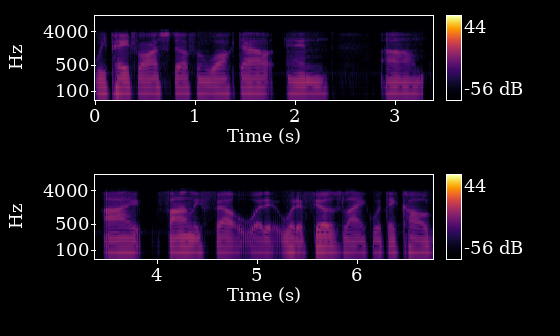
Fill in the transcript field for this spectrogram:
we paid for our stuff and walked out and um I finally felt what it what it feels like what they call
